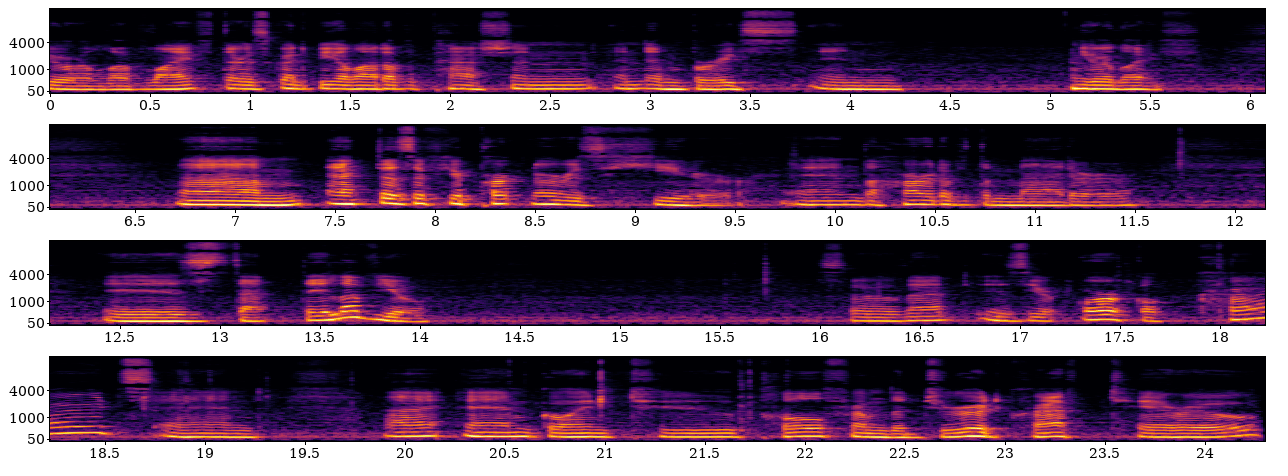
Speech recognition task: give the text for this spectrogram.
your love life, there's going to be a lot of passion and embrace in your life. Um, act as if your partner is here, and the heart of the matter is that they love you. So that is your oracle cards, and I am going to pull from the Druidcraft Tarot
